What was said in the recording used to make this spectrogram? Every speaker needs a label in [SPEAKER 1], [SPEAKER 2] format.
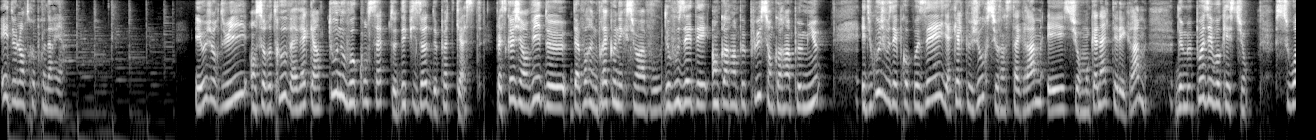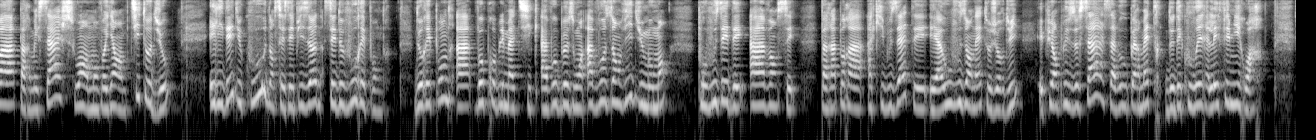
[SPEAKER 1] et de l'entrepreneuriat. Et aujourd'hui, on se retrouve avec un tout nouveau concept d'épisode de podcast. Parce que j'ai envie de, d'avoir une vraie connexion à vous, de vous aider encore un peu plus, encore un peu mieux. Et du coup, je vous ai proposé il y a quelques jours sur Instagram et sur mon canal Telegram de me poser vos questions, soit par message, soit en m'envoyant un petit audio. Et l'idée du coup, dans ces épisodes, c'est de vous répondre, de répondre à vos problématiques, à vos besoins, à vos envies du moment pour vous aider à avancer par rapport à, qui vous êtes et, à où vous en êtes aujourd'hui. Et puis en plus de ça, ça va vous permettre de découvrir l'effet miroir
